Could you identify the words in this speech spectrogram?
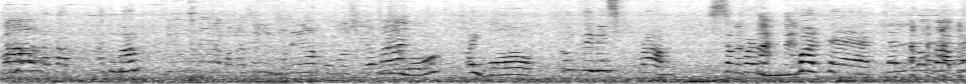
Ma'am? Ano, ma'am? hindi ka na nga baka sa mo na nga pumosya Ano man. mo? Ay, wow. Compliments from supermarket. La la la la la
